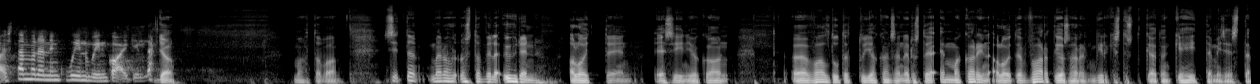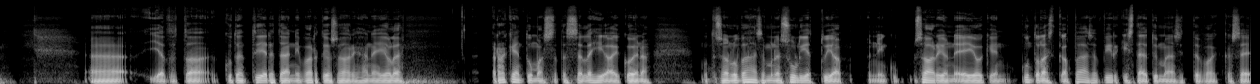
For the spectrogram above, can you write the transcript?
olisi tämmöinen niin win-win kaikille. Joo. Mahtavaa. Sitten mä nostan vielä yhden aloitteen esiin, joka on valtuutettu ja kansanedustaja Emma Karin aloite Vartiosaaren virkistyskäytön kehittämisestä. Ja tota, kuten tiedetään, niin Vartiosaarihan ei ole rakentumassa tässä lähiaikoina, mutta se on ollut vähän semmoinen suljettu ja niin kuin saari on, ei oikein kuntalaisetkaan pääse virkistäytymään sitten, vaikka se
